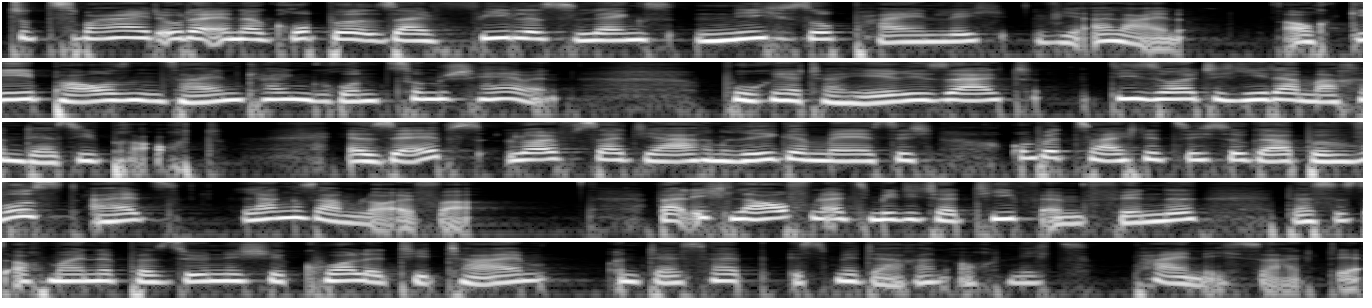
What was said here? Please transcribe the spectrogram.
Zu zweit oder in der Gruppe sei vieles längst nicht so peinlich wie alleine. Auch Gehpausen seien kein Grund zum Schämen. Puria Taheri sagt, die sollte jeder machen, der sie braucht. Er selbst läuft seit Jahren regelmäßig und bezeichnet sich sogar bewusst als Langsamläufer. Weil ich Laufen als meditativ empfinde, das ist auch meine persönliche Quality Time und deshalb ist mir daran auch nichts peinlich, sagt er.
